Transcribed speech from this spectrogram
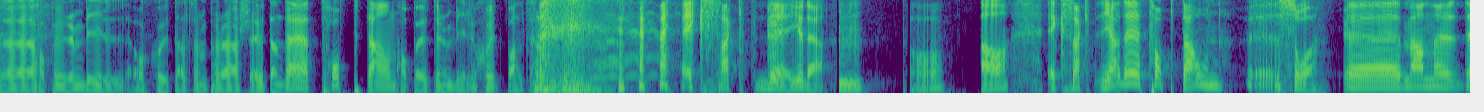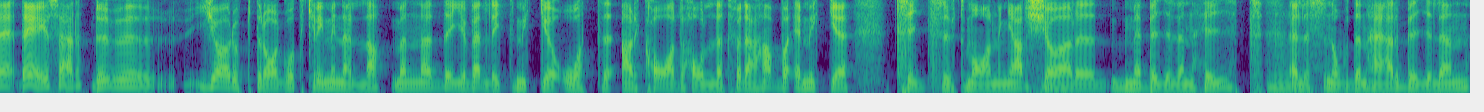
uh, hoppa ur en bil och skjuta allt som rör sig, utan det är top-down hoppa ut ur en bil och skjuta på allt som rör sig. exakt, det är ju det. Mm. Ja. Ja, exakt. Ja, det är top-down. Uh, så. Uh, men det, det, är ju så här, du uh, gör uppdrag åt kriminella, men det är ju väldigt mycket åt arkadhållet, för det är mycket tidsutmaningar. Kör mm. med bilen hit, mm. eller sno den här bilen.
